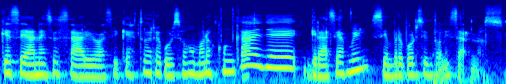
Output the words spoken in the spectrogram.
que sea necesario. Así que esto es Recursos Humanos con Calle. Gracias mil siempre por sintonizarnos.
